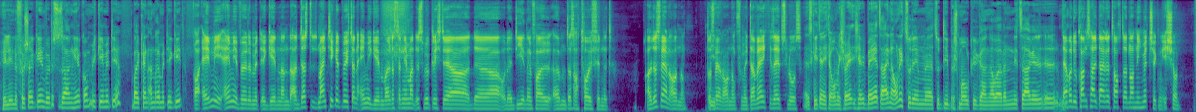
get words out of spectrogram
Helene Fischer gehen, würdest du sagen, hier komm, ich gehe mit dir, weil kein anderer mit dir geht? Oh, Amy, Amy würde mit ihr gehen dann. Ah, das, mein Ticket würde ich dann Amy geben, weil das dann jemand ist wirklich, der, der oder die in dem Fall ähm, das auch toll findet. Also das wäre in Ordnung. Das wäre in Ordnung für mich. Da wäre ich selbstlos. Es geht ja nicht darum, ich wäre ich wär jetzt alleine auch nicht zu dem äh, zu Deepish Mode gegangen, aber wenn ich jetzt sage. Äh, ja, aber du konntest halt deine Tochter noch nicht mitschicken, ich schon.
